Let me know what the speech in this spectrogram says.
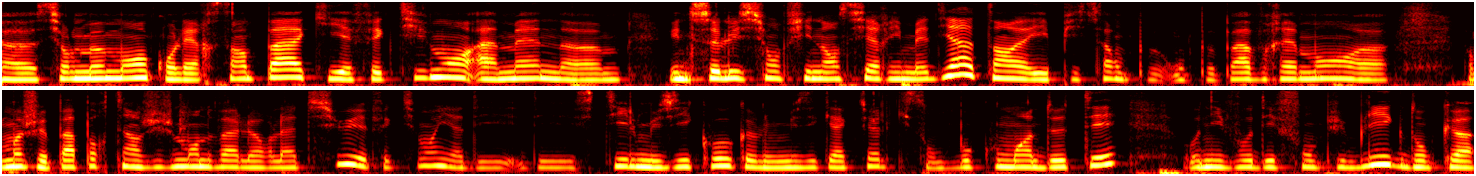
euh, sur le moment qui ont l'air sympas, qui effectivement amènent euh, une solution financière immédiate. hein. et puis ça, on peut, on peut pas vraiment... euh, moi, je vais pas porter un jugement de valeur là-dessus. Effectivement, il y a des, styles musicaux comme la musique actuelle qui sont beaucoup moins dotés au niveau des fonds publics. Donc, euh,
